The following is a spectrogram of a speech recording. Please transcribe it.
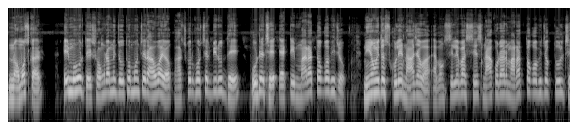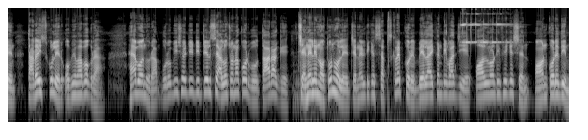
নমস্কার। এই মুহূর্তে সংগ্রামী যৌথ মঞ্চের আহ্বায়ক ভাস্কর ঘোষের বিরুদ্ধে উঠেছে একটি মারাত্মক অভিযোগ। নিয়মিত স্কুলে না যাওয়া এবং সিলেবাস শেষ না করার মারাত্মক অভিযোগ তুলছেন তারই স্কুলের অভিভাবকরা। হ্যাঁ বন্ধুরা, পুরো বিষয়টি ডিটেলসে আলোচনা করব। তার আগে চ্যানেলে নতুন হলে চ্যানেলটিকে সাবস্ক্রাইব করে বেল আইকনটি বাজিয়ে অল নোটিফিকেশন অন করে দিন।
